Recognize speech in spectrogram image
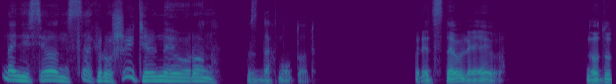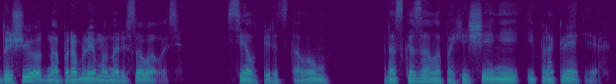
нанесен сокрушительный урон», — вздохнул тот. «Представляю. Но тут еще одна проблема нарисовалась». Сел перед столом, рассказал о похищении и проклятиях.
